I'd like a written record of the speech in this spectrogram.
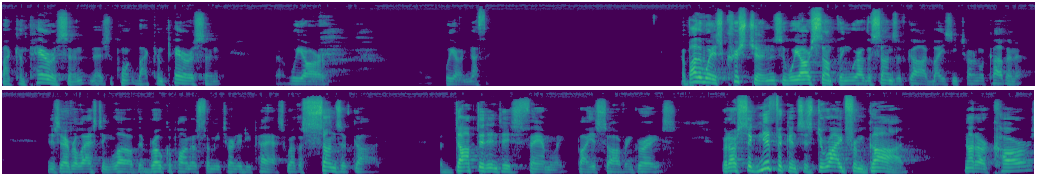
by comparison, that's the point, by comparison, uh, we are we are nothing. Now, by the way, as Christians, we are something. We are the sons of God by His eternal covenant His everlasting love that broke upon us from eternity past. We are the sons of God, adopted into His family by His sovereign grace. But our significance is derived from God, not our cars,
